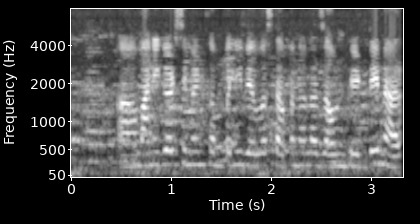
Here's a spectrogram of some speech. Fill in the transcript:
मानिगड सिमेंट कंपनी व्यवस्थापनाला जाऊन भेट देणार.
